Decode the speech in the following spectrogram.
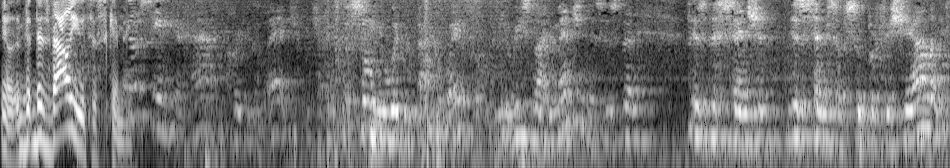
You know, th- there's value to skimming. It does seem to have a critical edge, which I assume you wouldn't back away from. The reason I mention this is that there's this sense of, this sense of superficiality.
